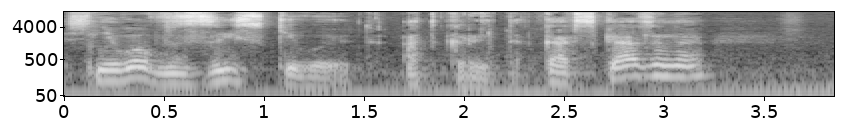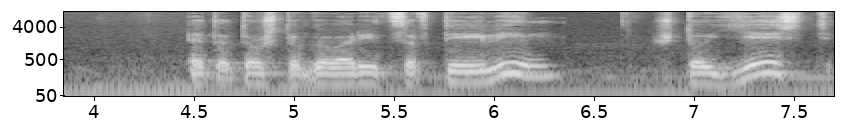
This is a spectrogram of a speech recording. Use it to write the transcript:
с него взыскивают открыто. Как сказано, это то, что говорится в Теилим, что есть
